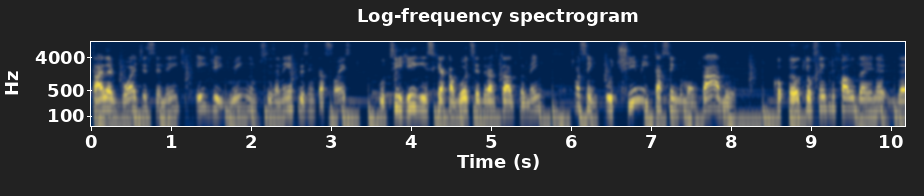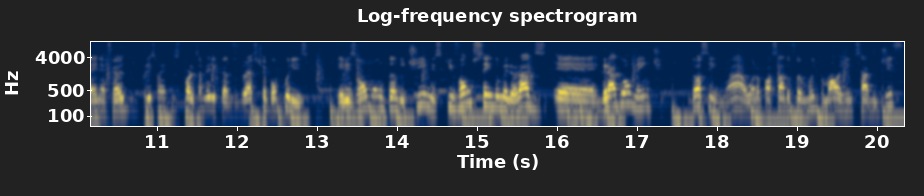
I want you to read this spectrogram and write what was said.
Tyler Boyd, excelente. AJ Green, não precisa nem apresentações o T. Higgins, que acabou de ser draftado também. Assim, o time que está sendo montado, é o que eu sempre falo da, NFL, principalmente dos esportes americanos. O draft é bom por isso. Eles vão montando times que vão sendo melhorados é, gradualmente. Então, assim, ah, o ano passado foi muito mal, a gente sabe disso.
